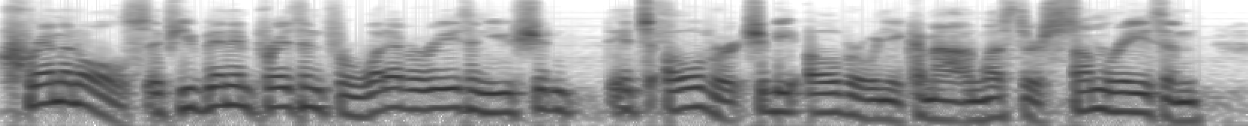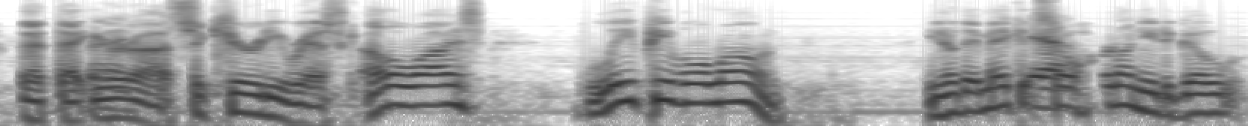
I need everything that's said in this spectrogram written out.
criminals. If you've been in prison for whatever reason, you shouldn't. It's over. It should be over when you come out, unless there's some reason that that you're a security risk. Otherwise, leave people alone. You know, they make it Yeah. so hard on you to go.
